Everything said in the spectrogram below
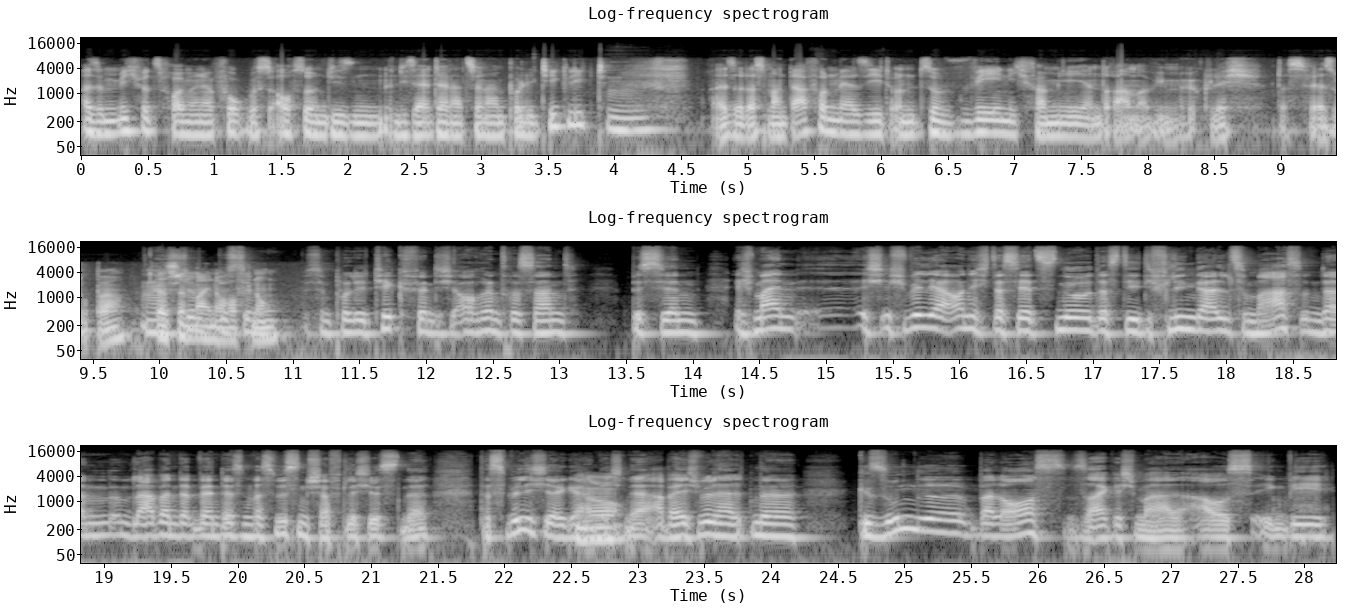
also mich würde es freuen, wenn der Fokus auch so in, diesen, in dieser internationalen Politik liegt. Mhm. Also, dass man davon mehr sieht und so wenig Familiendrama wie möglich. Das wäre super. Ja, das stimmt, sind meine bisschen, Hoffnungen. Bisschen Politik finde ich auch interessant. Bisschen, ich meine, ich, ich will ja auch nicht, dass jetzt nur, dass die, die fliegen da alle zum Mars und dann und labern dann währenddessen was Wissenschaftliches, ne? Das will ich ja gar no. nicht, ne? Aber ich will halt eine gesunde Balance, sag ich mal, aus irgendwie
